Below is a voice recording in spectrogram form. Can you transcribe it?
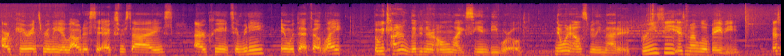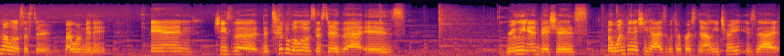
Our parents really allowed us to exercise our creativity and what that felt like. But we kind of lived in our own like C&B world. No one else really mattered. Breezy is my little baby. That's my little sister by one minute. And she's the, the typical little sister that is really ambitious. But one thing that she has with her personality trait is that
